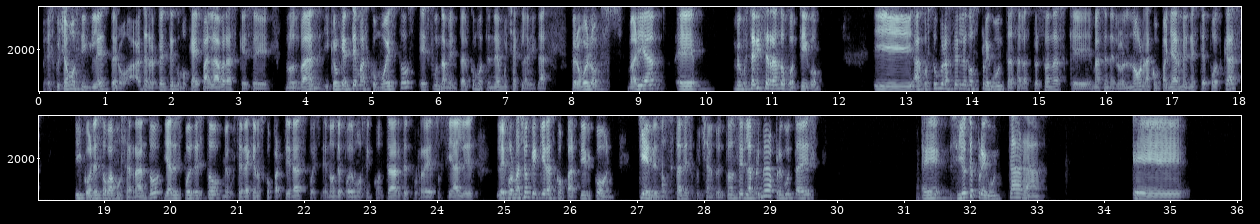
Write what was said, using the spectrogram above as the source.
escuchamos inglés, pero ah, de repente como que hay palabras que se nos van y creo que en temas como estos es fundamental como tener mucha claridad. Pero bueno, María, eh, me gustaría ir cerrando contigo y acostumbro hacerle dos preguntas a las personas que me hacen el honor de acompañarme en este podcast y con eso vamos cerrando. Ya después de esto, me gustaría que nos compartieras, pues, en dónde podemos encontrarte, tus redes sociales, la información que quieras compartir con quienes nos están escuchando. Entonces, la primera pregunta es, eh, si yo te preguntara eh,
